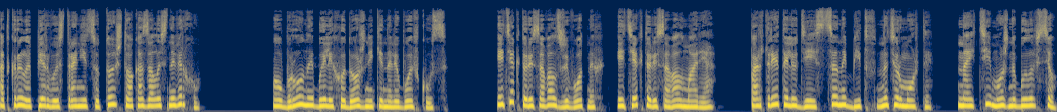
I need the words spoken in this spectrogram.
открыла первую страницу той, что оказалась наверху. У Бруны были художники на любой вкус. И те, кто рисовал животных, и те, кто рисовал моря. Портреты людей, сцены битв, натюрморты. Найти можно было все.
